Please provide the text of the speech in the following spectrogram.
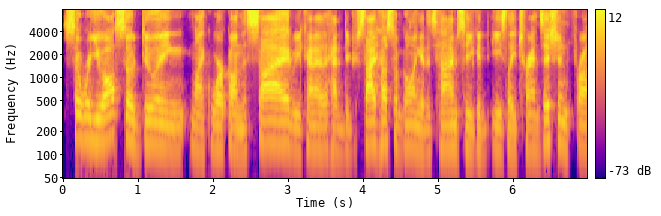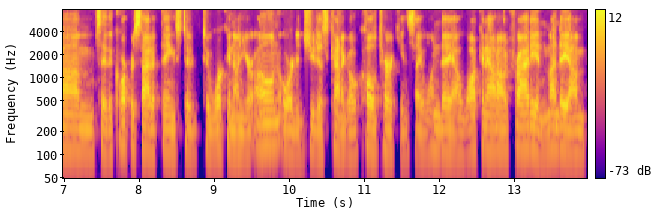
So were you also doing like work on the side? where you kind of had your side hustle going at the time so you could easily transition from say the corporate side of things to, to working on your own? Or did you just kind of go cold turkey and say one day I'm walking out on Friday and Monday I'm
